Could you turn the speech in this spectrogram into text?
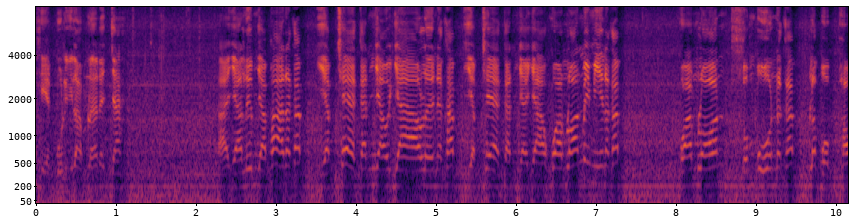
เขตบุรีรัมย์แล้วนะจ๊ะอย่าลืมอย่าพลาดนะครับ เหยียบแช่กันยาวๆเลยนะครับ เหยียบแช่กันยาวๆ ความร้อนไม่มีนะครับ ความร้อนสมบูรณ์นะครับ ระบบเผา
